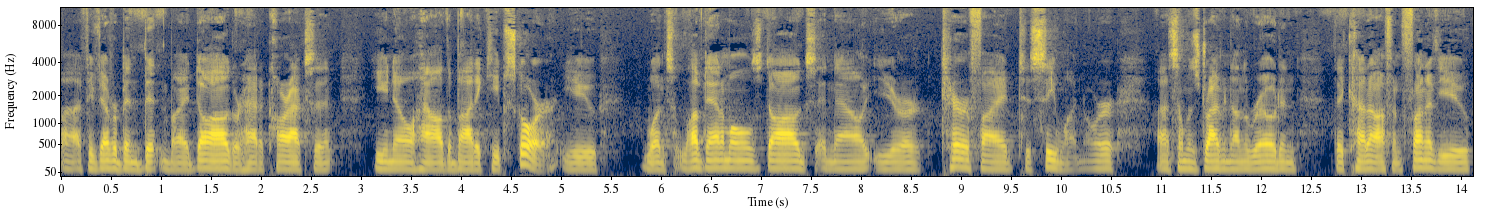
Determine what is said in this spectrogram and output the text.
Uh, if you've ever been bitten by a dog or had a car accident, you know how the body keeps score. You once loved animals, dogs, and now you're terrified to see one. Or uh, someone's driving down the road and they cut off in front of you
